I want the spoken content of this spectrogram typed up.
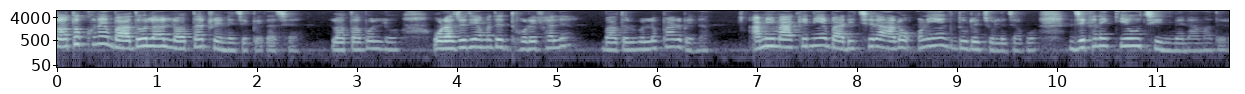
ততক্ষণে বাদল আর লতা ট্রেনে চেপে গেছে। লতা বলল, ওরা যদি আমাদের ধরে ফেলে বাদল বলল, পারবে না। আমি মাকে নিয়ে বাড়ি ছেড়ে আরও অনেক দূরে চলে যাব, যেখানে কেউ চিনবে না আমাদের।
